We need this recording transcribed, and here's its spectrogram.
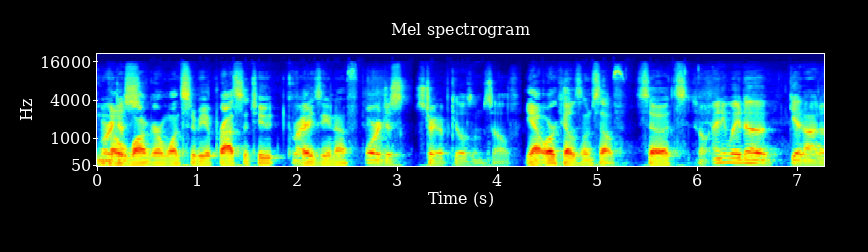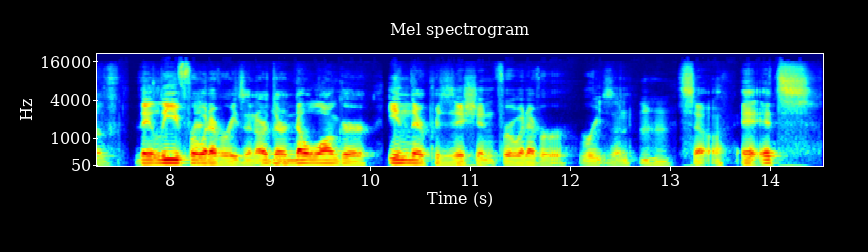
no just- longer wants to be a prostitute. Crazy enough. or just straight up kills himself. Yeah, or kills himself. So it's So any way to get out of they leave for whatever reason, or they're mm-hmm. no longer in their position for whatever reason. Mm-hmm. So it, it's a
